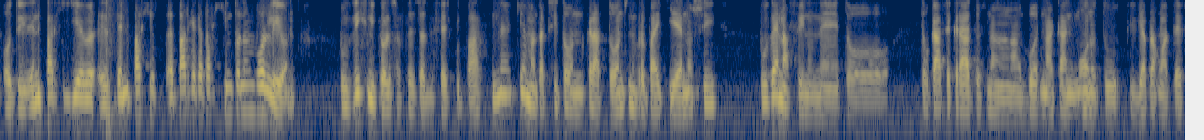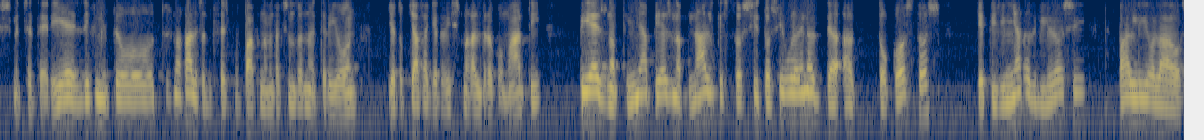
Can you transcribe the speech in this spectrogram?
ότι δεν υπάρχει, ε, δεν υπάρχει επάρκεια καταρχήν των εμβολίων. Που δείχνει και όλες αυτές τις αντιθέσεις που υπάρχουν και μεταξύ των κρατών στην Ευρωπαϊκή Ένωση που δεν αφήνουν το, το κάθε κράτος να μπορεί να κάνει μόνο του τη διαπραγματεύσεις με τις εταιρείες. Δείχνει το, τις μεγάλες αντιθέσεις που υπάρχουν μεταξύ των εταιριών για το ποια θα κερδίσει μεγαλύτερο κομμάτι. Πιέζουν από τη μια, πιέζουν από την άλλη και στο, το σίγουρο είναι ότι το κόστος και τη ζημιά θα την πληρώσει πάλι ο λαός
